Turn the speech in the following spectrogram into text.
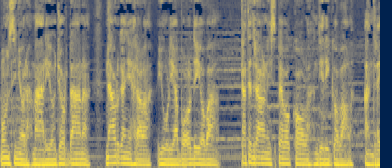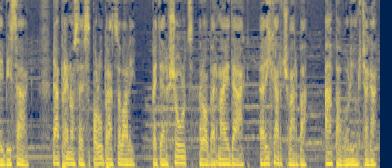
monsignor Mário Giordána. Na organe hrala Julia Boldiová. Katedrálny spevokol dirigoval Andrej Bisák. Na prenose spolupracovali Peter Šulc, Robert Majdák, Richard Švarba a Pavol Jurčaga.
